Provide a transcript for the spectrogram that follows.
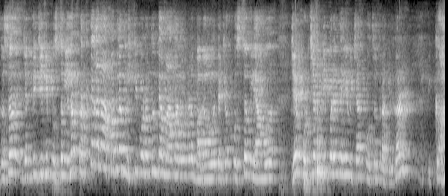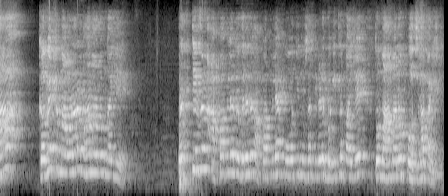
जसं जगदीशजींनी पुस्तक लिहिलं प्रत्येकानं आपापल्या दृष्टिकोनातून त्या महामानवाकडे बघावं त्याच्यावर पुस्तक लिहावं जे पुढच्या पिढीपर्यंत हे विचार पोहोचत राहतील. कारण हा कवेत मावणारा महामानव नाहीये. प्रत्येक जण आपापल्या नजरेनं आपापल्या कुवतीनुसार तिकडे बघितलं पाहिजे तो महामानव पोहोचला पाहिजे.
